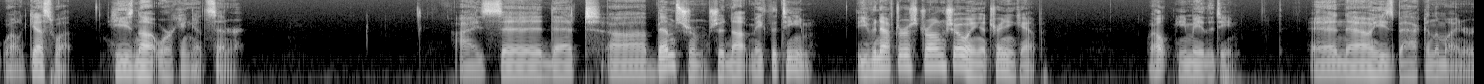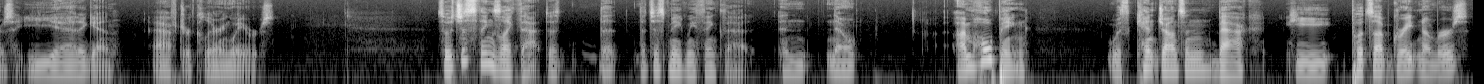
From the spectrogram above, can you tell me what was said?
Well, guess what? He's not working at center. I said that uh, Bemstrom should not make the team, even after a strong showing at training camp. Well, he made the team. And now he's back in the minors yet again after clearing waivers. So it's just things like that that that, that just make me think that. And now I'm hoping with Kent Johnson back, he puts up great numbers.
